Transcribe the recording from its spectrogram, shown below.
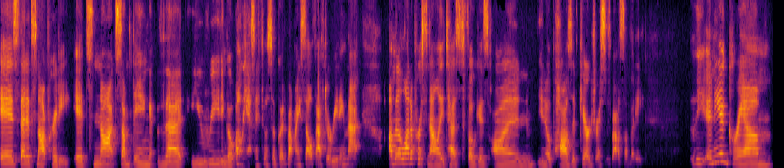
is that it's not pretty. It's not something that you read and go, "Oh yes, I feel so good about myself after reading that." Um, and a lot of personality tests focus on, you know, positive characteristics about somebody. The Enneagram,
